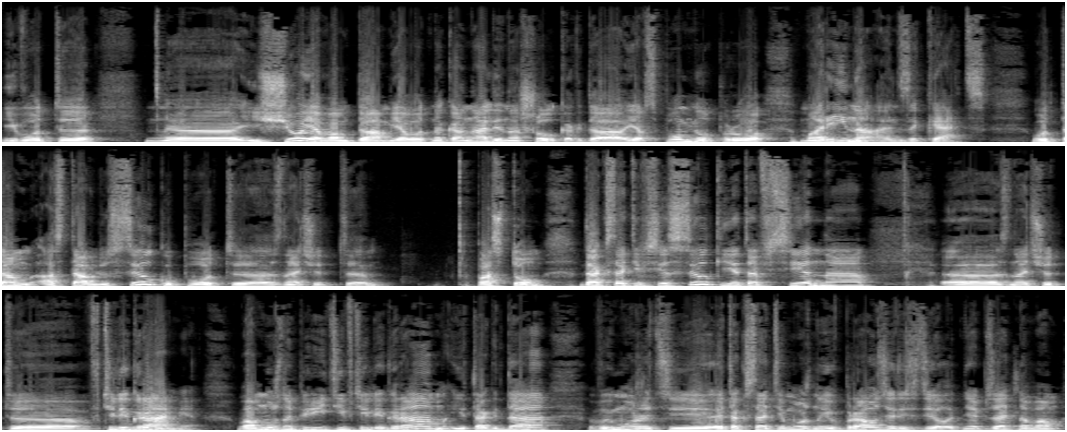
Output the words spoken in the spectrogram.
И вот еще я вам дам, я вот на канале нашел, когда я вспомнил про Марина and the Cats. Вот там оставлю ссылку под, значит, постом. Да, кстати, все ссылки это все на, э, значит, э, в Телеграме. Вам нужно перейти в Телеграм, и тогда вы можете... Это, кстати, можно и в браузере сделать. Не обязательно вам,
